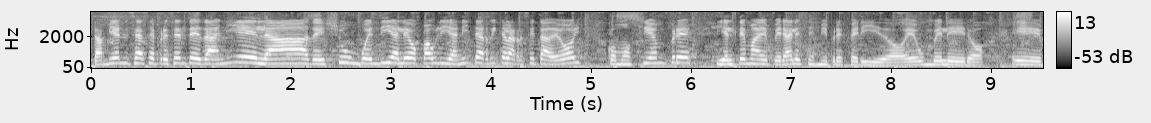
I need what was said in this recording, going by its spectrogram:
También se hace presente Daniela de Jun. Buen día, Leo, Pauli y Anita. Rica la receta de hoy, como siempre. Y el tema de Perales es mi preferido, eh, un velero. Eh,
